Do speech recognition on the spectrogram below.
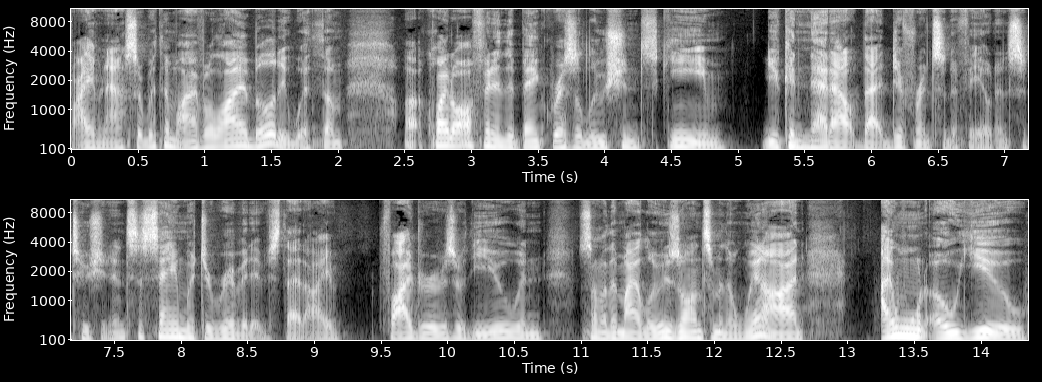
I have an asset with them. I have a liability with them. Uh, quite often in the bank resolution scheme, you can net out that difference in a failed institution. And it's the same with derivatives that I have five derivatives with you, and some of them I lose on, some of them win on. I won't owe you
